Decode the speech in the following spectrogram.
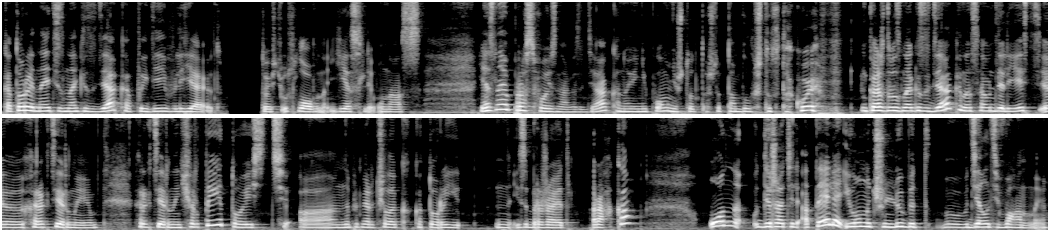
которые на эти знаки зодиака, по идее, влияют. То есть, условно, если у нас... Я знаю про свой знак зодиака, но я не помню, что, что там было что-то такое. У каждого знака зодиака на самом деле есть э, характерные, характерные черты. То есть, э, например, человек, который изображает рака, он держатель отеля, и он очень любит э, делать ванны,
